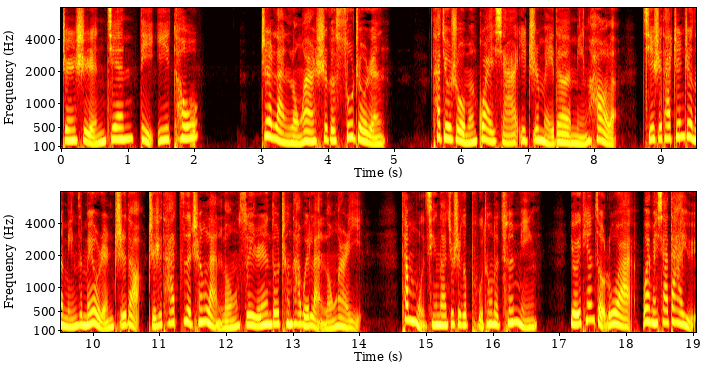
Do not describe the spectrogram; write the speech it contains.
真是人间第一偷。这懒龙啊，是个苏州人，他就是我们怪侠一枝梅的名号了。其实他真正的名字没有人知道，只是他自称懒龙，所以人人都称他为懒龙而已。他母亲呢，就是个普通的村民。有一天走路啊，外面下大雨，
